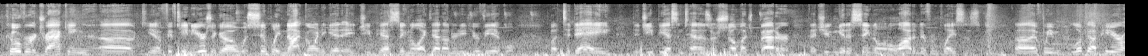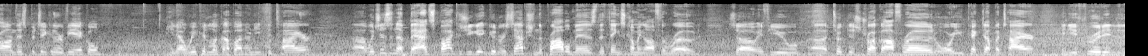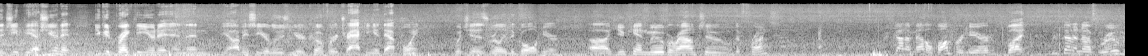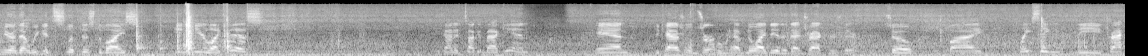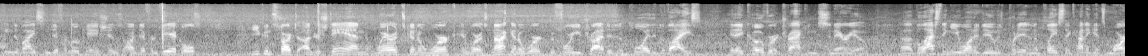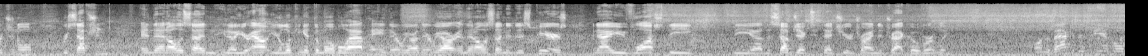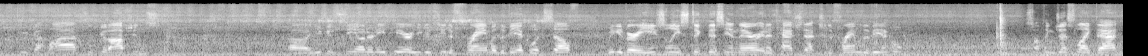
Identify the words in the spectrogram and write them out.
covert tracking, uh, you know, 15 years ago was simply not going to get a GPS signal like that underneath your vehicle. But today, the GPS antennas are so much better that you can get a signal in a lot of different places. Uh, if we look up here on this particular vehicle, you know, we could look up underneath the tire, uh, which isn't a bad spot because you get good reception. The problem is the thing's coming off the road. So if you uh, took this truck off road or you picked up a tire and you threw it into the GPS unit, you could break the unit and then you know, obviously you're losing your covert tracking at that point, which is really the goal here. Uh, you can move around to the front. We've got a metal bumper here, but we've got enough room here that we could slip this device in here like this and kind of tuck it back in and the casual observer would have no idea that that tracker is there. So by placing the tracking device in different locations on different vehicles, you can start to understand where it's going to work and where it's not going to work before you try to deploy the device in a covert tracking scenario. Uh, the last thing you want to do is put it in a place that kind of gets marginal reception and then all of a sudden, you know, you're out, you're looking at the mobile app, hey, there we are, there we are, and then all of a sudden it disappears, and now you've lost the, the, uh, the subject that you're trying to track covertly. On the back of this vehicle, we've got lots of good options. Uh, you can see underneath here, you can see the frame of the vehicle itself. We could very easily stick this in there and attach that to the frame of the vehicle. Something just like that.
